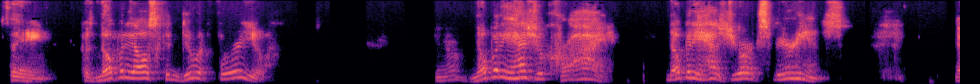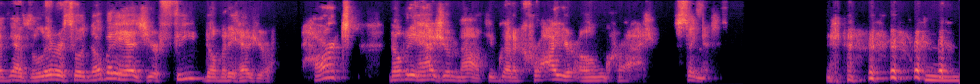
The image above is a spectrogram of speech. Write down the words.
saying because nobody else can do it for you. You know, nobody has your cry. Nobody has your experience. As the lyrics go, nobody has your feet. Nobody has your heart. Nobody has your mouth. You've got to cry your own cry. Sing it. Hmm.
